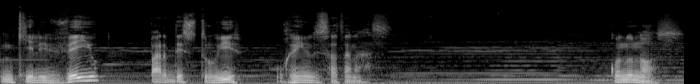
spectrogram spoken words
em que ele veio para destruir o reino de Satanás. Quando nós,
